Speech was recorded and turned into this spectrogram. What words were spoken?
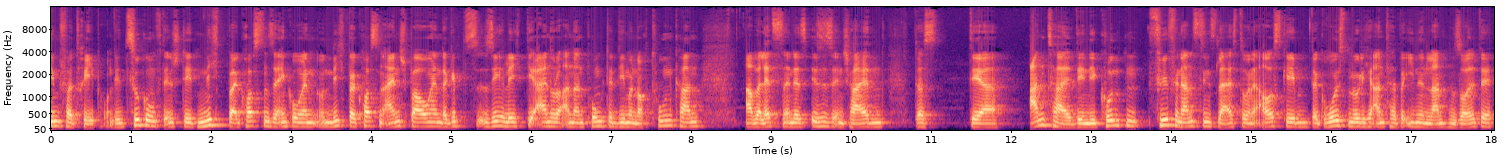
im Vertrieb. Und die Zukunft entsteht nicht bei Kostensenkungen und nicht bei Kosteneinsparungen. Da gibt es sicherlich die ein oder anderen Punkte, die man noch tun kann. Aber letzten Endes ist es entscheidend, dass der Anteil, den die Kunden für Finanzdienstleistungen ausgeben, der größtmögliche Anteil bei ihnen landen sollte,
